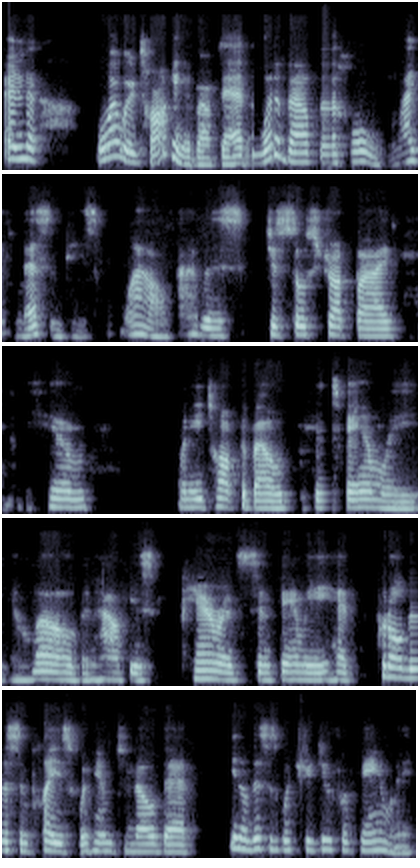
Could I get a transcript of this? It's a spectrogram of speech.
And while we're talking about that, what about the whole life lesson piece? Wow, I was just so struck by him when he talked about his family and love and how his parents and family had put all this in place for him to know that, you know, this is what you do for family.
